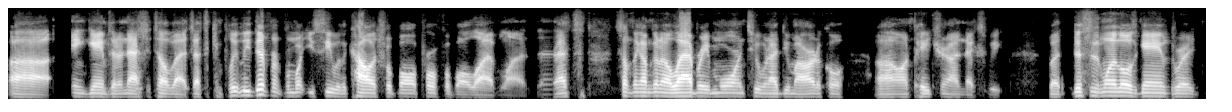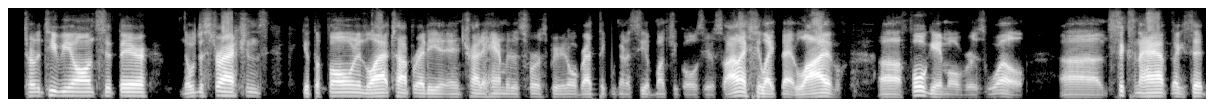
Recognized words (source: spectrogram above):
uh, in games that are nationally televised. That's completely different from what you see with a college football, pro football live line. That's something I'm going to elaborate more into when I do my article uh, on Patreon next week. But this is one of those games where turn the TV on, sit there, no distractions, get the phone and the laptop ready and try to hammer this first period over. I think we're going to see a bunch of goals here. So I actually like that live uh, full game over as well. Uh, six and a half, like I said,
